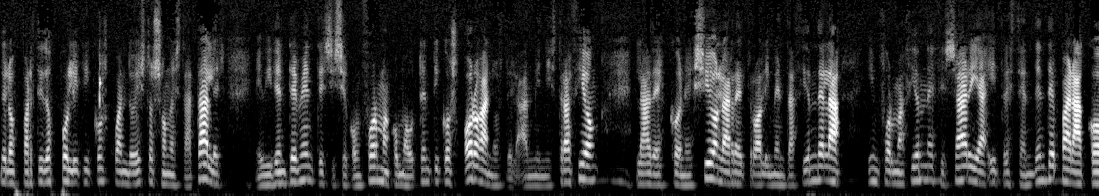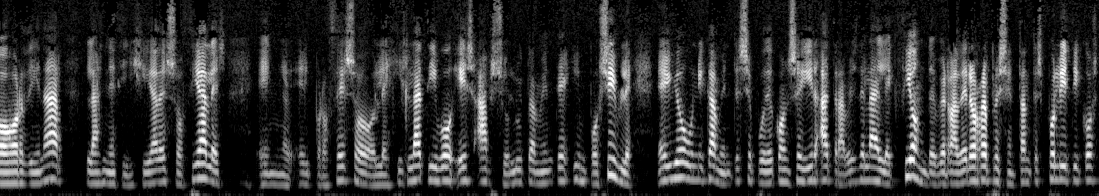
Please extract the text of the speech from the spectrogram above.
de los partidos políticos cuando estos son estatales, Evidentemente, si se conforman como auténticos órganos de la Administración, la desconexión, la retroalimentación de la información necesaria y trascendente para coordinar las necesidades sociales en el proceso legislativo es absolutamente imposible. Ello únicamente se puede conseguir a través de la elección de verdaderos representantes políticos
